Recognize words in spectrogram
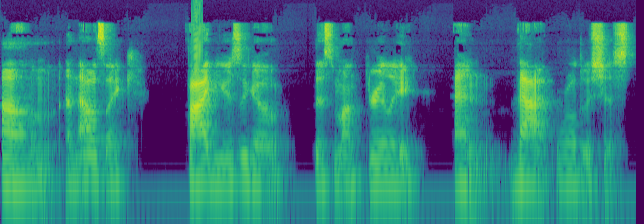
um and that was like five years ago this month really and that world was just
